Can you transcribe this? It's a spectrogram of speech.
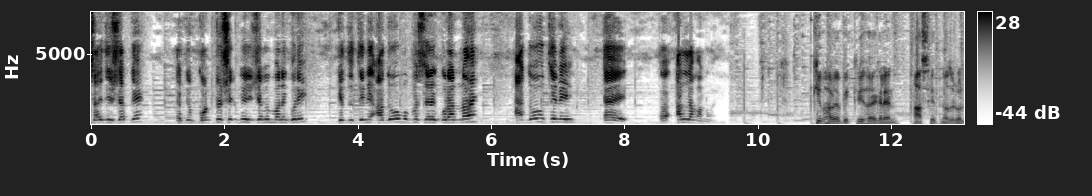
সাইদি সাহেবকে একজন কণ্ঠশিল্পী হিসেবে মনে করি, কিন্তু তিনি আদৌ মুফাসের কোরআন নয়, আদৌ তিনি আল্লামা নয়। কীভাবে বিক্রি হয়ে গেলেন আসিফ নজরুল?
